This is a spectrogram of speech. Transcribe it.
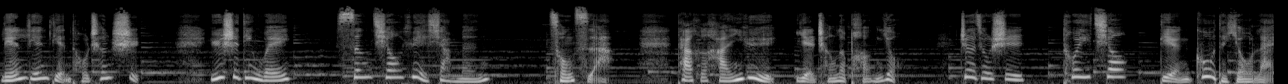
连连点头称是，于是定为“僧敲月下门”。从此啊，他和韩愈也成了朋友，这就是推敲典故的由来。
